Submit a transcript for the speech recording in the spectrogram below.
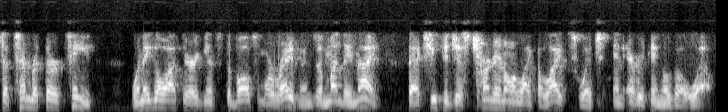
September 13th, when they go out there against the Baltimore Ravens on Monday night, that you could just turn it on like a light switch and everything will go well.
